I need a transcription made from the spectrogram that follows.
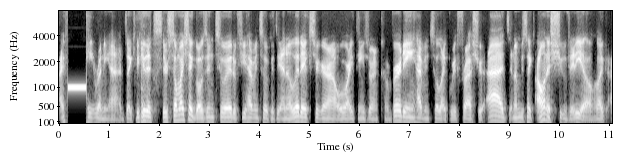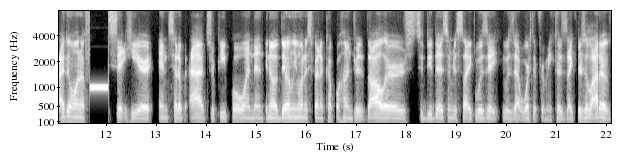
I hate running ads like hmm. because it's there's so much that goes into it. If you having to look at the analytics figuring out why things aren't converting having to like refresh your ads and i'm just like i want to shoot video. Like i don't want to sit here and set up ads for people and then you know they only want to spend a couple hundred dollars to do this. I'm just like was it was that worth it for me? Because like there's a lot of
